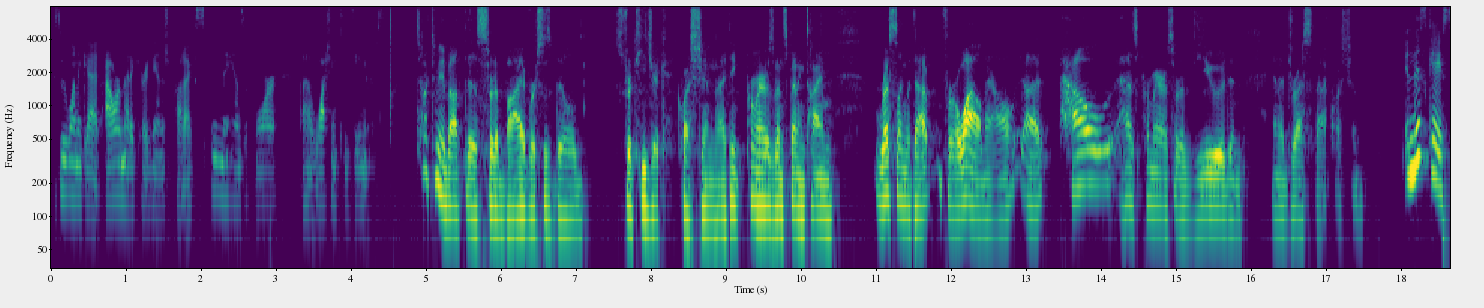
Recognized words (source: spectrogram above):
because we want to get our Medicare Advantage products in the hands of more uh, Washington seniors. Talk to me about this sort of buy versus build strategic question. I think Premera has been spending time wrestling with that for a while now. Uh, how has Premera sort of viewed and and address that question? In this case,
